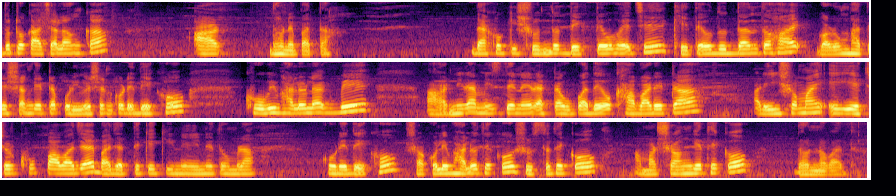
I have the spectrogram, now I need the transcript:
দুটো কাঁচা লঙ্কা আর ধনে পাতা। দেখো কি সুন্দর দেখতেও হয়েছে, খেতেও দুর্দান্ত হয়। গরম ভাতের সঙ্গে এটা পরিবেশন করে দেখো, খুবই ভালো লাগবে। আর নিরামিষ দিনের একটা উপাদেয় খাবার এটা। আর এই সময় এই এঁচড় খুব পাওয়া যায়, বাজার থেকে কিনে এনে তোমরা করে দেখো। সকলে ভালো থেকো, সুস্থ থেকো, আমার সঙ্গে থেকো। ধন্যবাদ।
